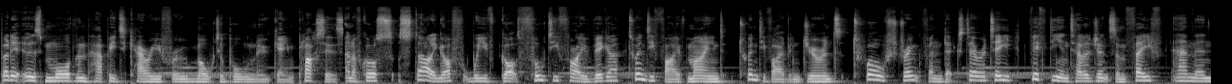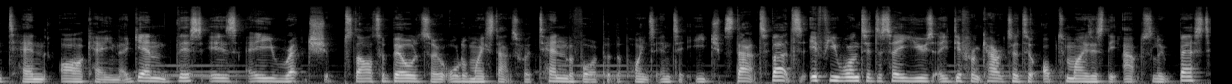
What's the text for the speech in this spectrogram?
but it is more than happy to carry you through multiple new game pluses. And of course, starting off, we've got 45 vigor, 25 mind, 25 endurance, 12 strength and dexterity, 50 intelligence and faith, and then 10 arcane. Again, this is a wretch starter build, so all of my stats were 10 before I put the points into each each stat. But if you wanted to say use a different character to optimize this the absolute best,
